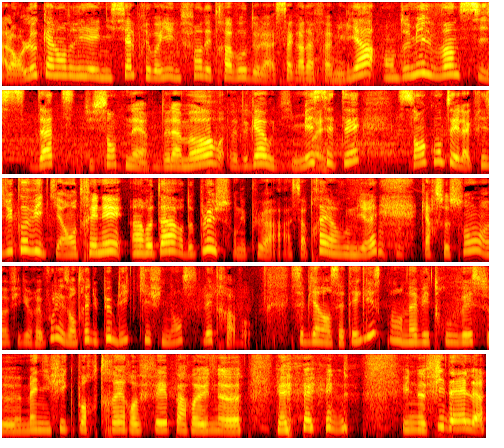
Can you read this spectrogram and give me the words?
Alors le calendrier initial prévoyait une fin des travaux de la Sagrada Familia en 2026, date du centenaire de la mort de Gaudi. Mais Ouais. c'était sans compter la crise du Covid qui a entraîné un retard de plus. On n'est plus à, à ça près, hein, vous me direz, car ce sont, euh, figurez-vous, les entrées du public qui financent les travaux. C'est bien dans cette église qu'on avait trouvé ce magnifique portrait refait par une, une, une fidèle.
